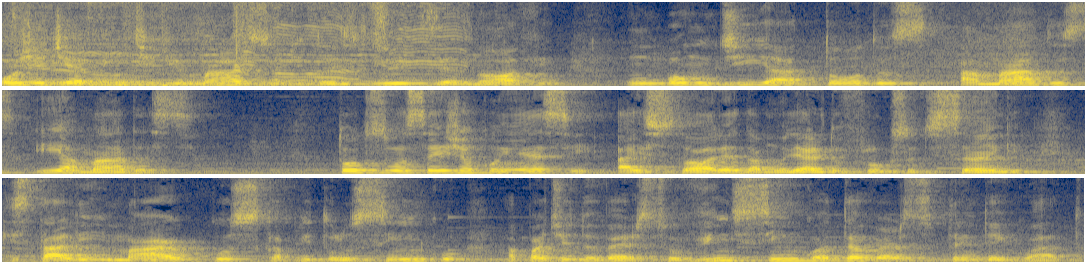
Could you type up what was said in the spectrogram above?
Hoje é dia 20 de março de 2019. Um bom dia a todos, amados e amadas. Todos vocês já conhecem a história da mulher do fluxo de sangue, que está ali em Marcos, capítulo 5, a partir do verso 25 até o verso 34.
